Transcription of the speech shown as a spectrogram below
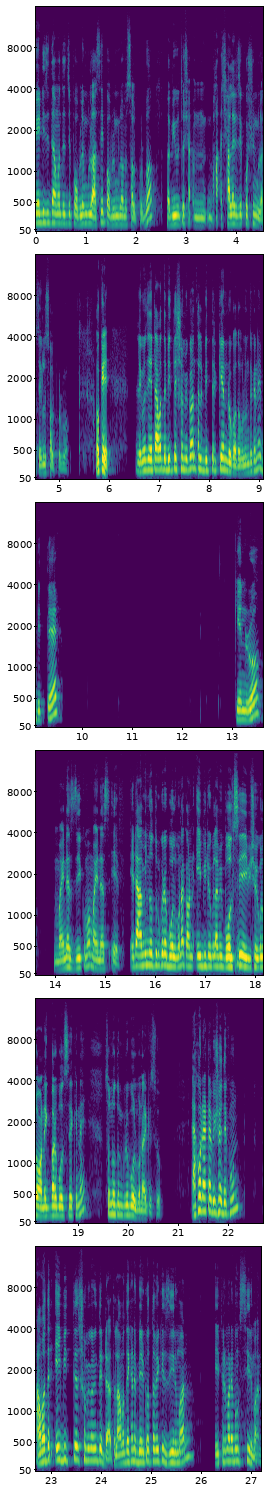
মেডিজিতে আমাদের যে প্রবলেমগুলো আছে, এই প্রবলেমগুলো আমরা সলভ করব বা বিভিন্ন সালের যে কোশ্চেনগুলো আছে, এগুলো সলভ করব। ওকে লিখুন যে এটা আমাদের বৃত্তের সমীকরণ, তাহলে বৃত্তের কেন্দ্র কত বলুন তো এখানে? বৃত্তের কেন্দ্র minus g comma minus f এটা আমি নতুন করে বলব না, কারণ এই ভিডিওগুলো আমি বলছি, এই বিষয়গুলো অনেকবার বলছি এখানে সো নতুন করে বলব না আর কিছু। এখন একটা বিষয় দেখুন আমাদের এই বৃত্তের সমীকরণ এটা। তাহলে আমাদের এখানে বের করতে হবে কি? জির মান এফ এর মান এবং সির মান।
